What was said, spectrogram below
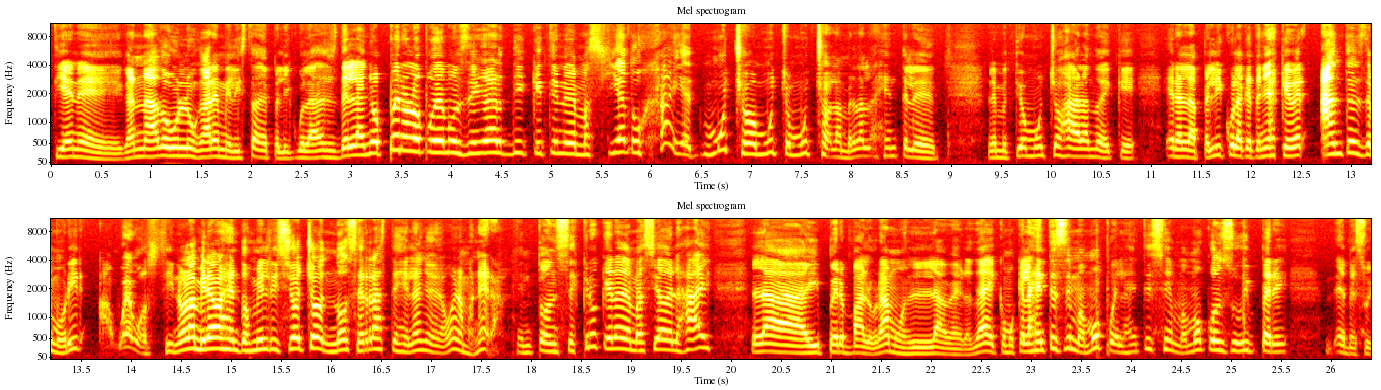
tiene ganado un lugar en mi lista de películas del año, pero no podemos llegar de que tiene demasiado hype, mucho, mucho, mucho, la verdad la gente le, le metió mucho hablando de que era la película que tenías que ver antes de morir a huevos. Si no la mirabas en 2018, no cerraste el año de la buena manera. Entonces creo que era demasiado el high. La hipervaloramos, la verdad. Y como que la gente se mamó, pues la gente se mamó con su hiper... Eh, su,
